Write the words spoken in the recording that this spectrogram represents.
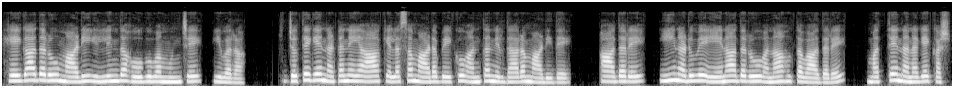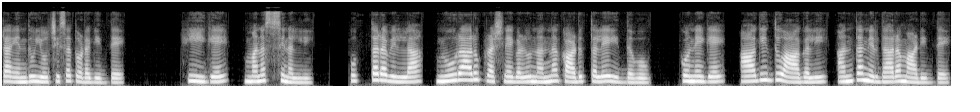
ಹೇಗಾದರೂ ಮಾಡಿ ಇಲ್ಲಿಂದ ಹೋಗುವ ಮುಂಚೆ ಇವರ ಜೊತೆಗೆ ನಟನೆಯ ಆ ಕೆಲಸ ಮಾಡಬೇಕು ಅಂತ ನಿರ್ಧಾರ ಮಾಡಿದೆ. ಆದರೆ, ಈ ನಡುವೆ ಏನಾದರೂ ಅನಾಹುತವಾದರೆ ಮತ್ತೆ ನನಗೆ ಕಷ್ಟ ಎಂದು ಯೋಚಿಸತೊಡಗಿದ್ದೆ. ಹೀಗೆ ಮನಸ್ಸಿನಲ್ಲಿ. ಉತ್ತರವಿಲ್ಲ, ನೂರಾರು ಪ್ರಶ್ನೆಗಳು ನನ್ನ ಕಾಡುತ್ತಲೇ ಇದ್ದವು. ಕೊನೆಗೆ, ಆಗಿದ್ದು ಆಗಲಿ ಅಂತ ನಿರ್ಧಾರ ಮಾಡಿದ್ದೆ.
